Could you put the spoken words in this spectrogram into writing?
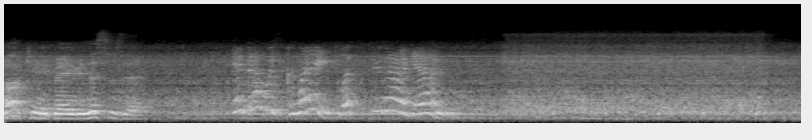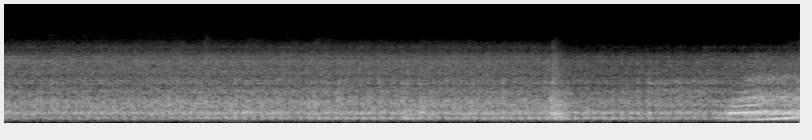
Okay, baby, this is it. Hey, that was great. Let's do that again. Oh,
